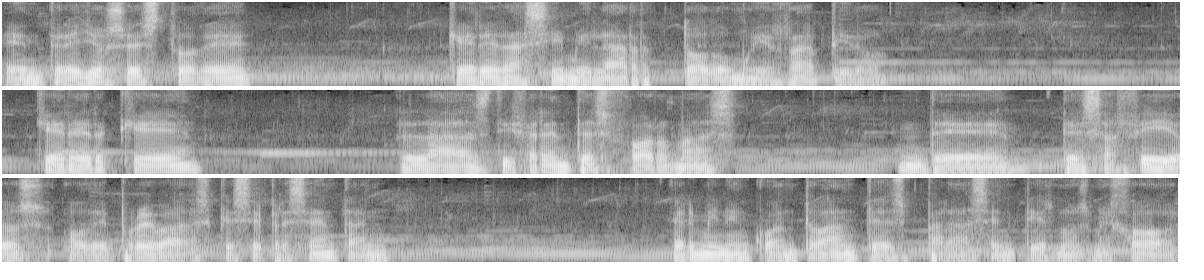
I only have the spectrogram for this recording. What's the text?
entre ellos esto de querer asimilar todo muy rápido, querer que las diferentes formas de desafíos o de pruebas que se presentan terminen cuanto antes para sentirnos mejor.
